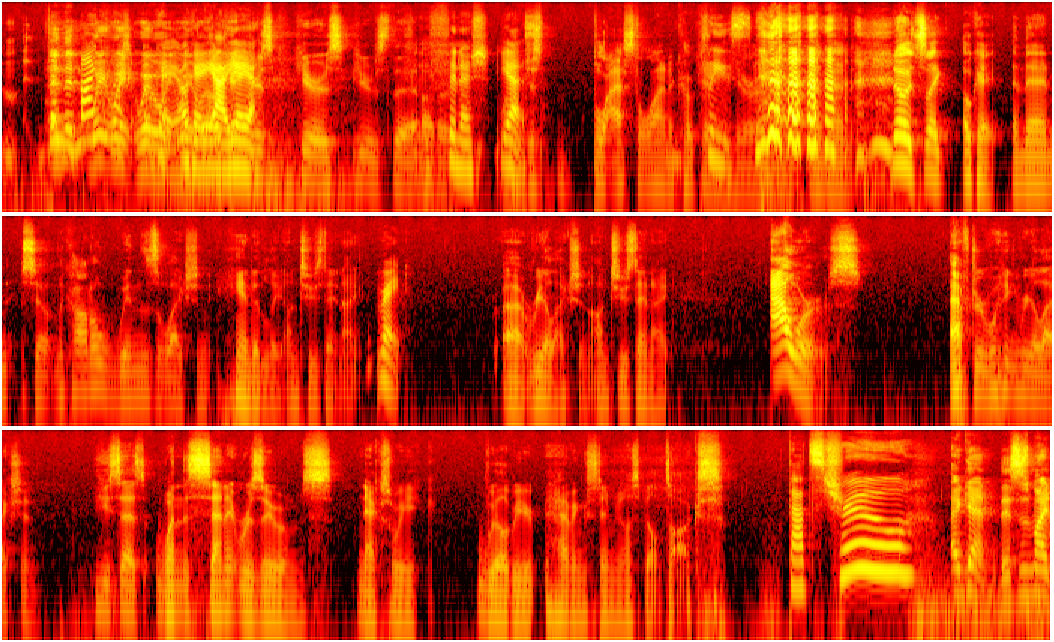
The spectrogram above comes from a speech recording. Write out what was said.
then and then my wait, wait, question- wait, okay, wait, wait, okay, wait, yeah, yeah, yeah. Here's here's here's the other. Finish. Yes. Just blast a line of cocaine Please. here. and then, no, it's like okay, and then so McConnell wins election handedly on Tuesday night. right. Uh, re-election on Tuesday night. Hours after winning re-election, he says, "When the Senate resumes next week, we'll be having stimulus bill talks." That's true. Again, this is my.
